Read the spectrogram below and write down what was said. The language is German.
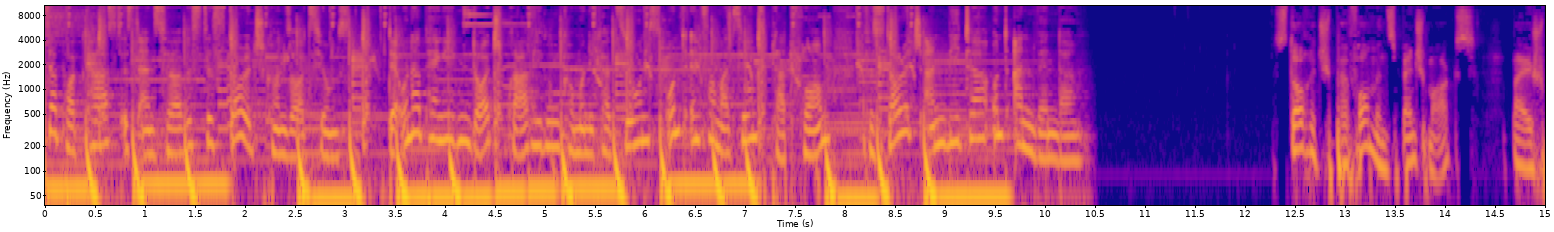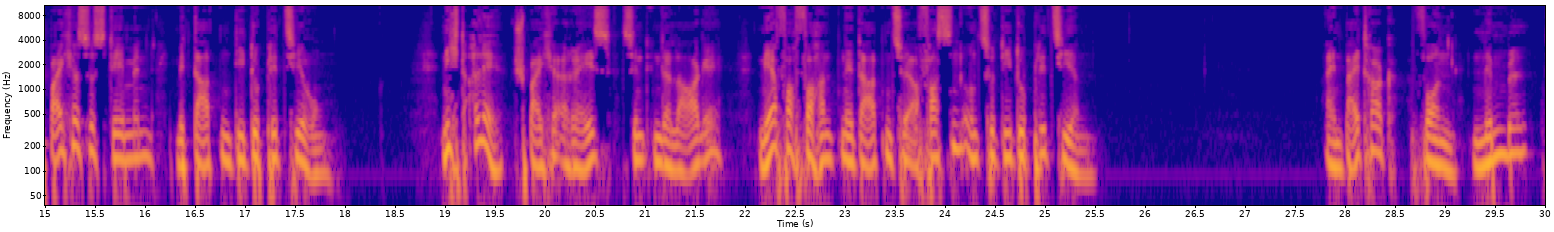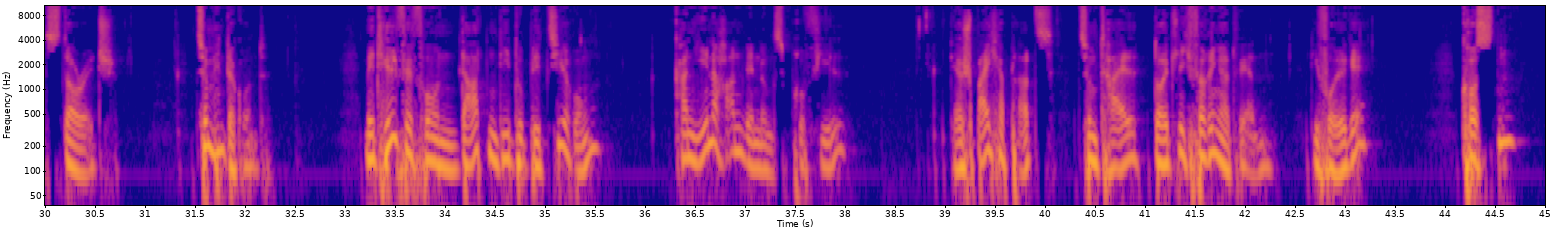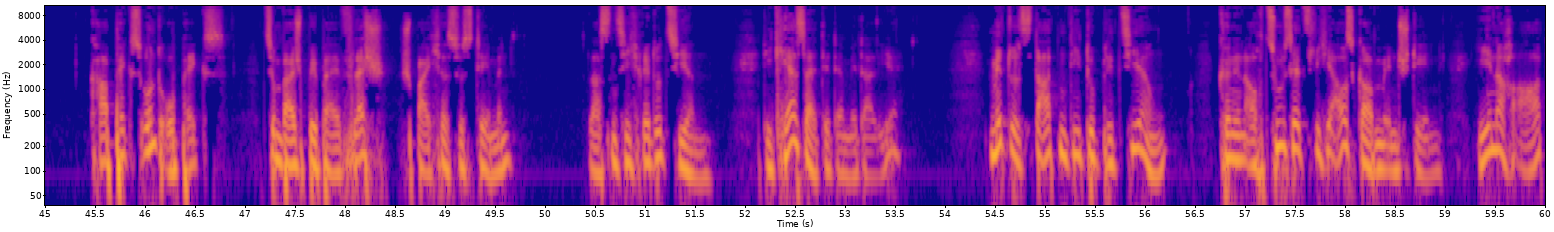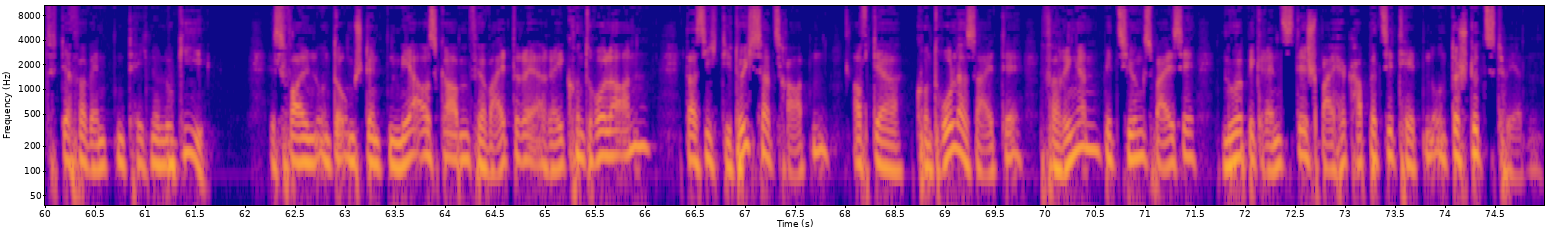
Dieser Podcast ist ein Service des Storage Konsortiums, der unabhängigen deutschsprachigen Kommunikations- und Informationsplattform für Storage-Anbieter und Anwender. Storage Performance Benchmarks bei Speichersystemen mit Datendeduplizierung. Nicht alle Speicherarrays sind in der Lage, mehrfach vorhandene Daten zu erfassen und zu deduplizieren. Ein Beitrag von Nimble Storage. Zum Hintergrund. Mit Hilfe von Datendeduplizierung kann je nach Anwendungsprofil der Speicherplatz zum Teil deutlich verringert werden. Die Folge? Kosten, CAPEX und OPEX, zum Beispiel bei Flash-Speichersystemen, lassen sich reduzieren. Die Kehrseite der Medaille? Mittels Datendeduplizierung können auch zusätzliche Ausgaben entstehen, je nach Art der verwendeten Technologie. Es fallen unter Umständen Mehrausgaben für weitere Array-Controller an, da sich die Durchsatzraten auf der Controllerseite verringern bzw. nur begrenzte Speicherkapazitäten unterstützt werden.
